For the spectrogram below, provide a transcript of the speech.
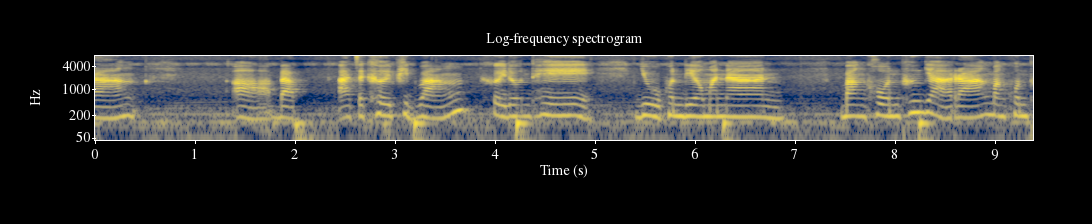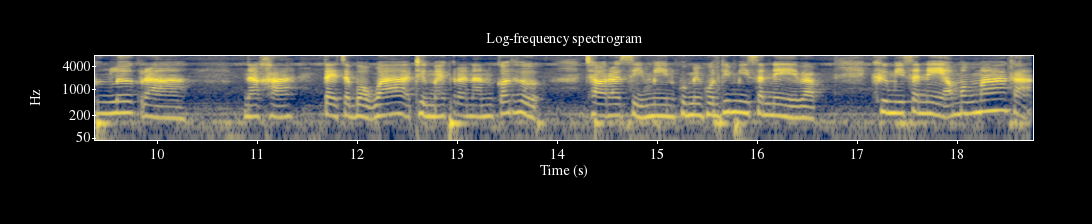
ร้างแบบอาจจะเคยผิดหวัง เคยโดนเท อยู่คนเดียวมานาน บางคนเพิ่งหย่าร้าง บางคนเพิ่งเลิกรานะคะ แต่จะบอกว่าถึงแม้กระนั้นก็เถอะชาวราศีมีนคุณเป็นคนที่มีเสน่ห์แบบ คือมีเสน่ห์เอามากๆอะ่ะ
